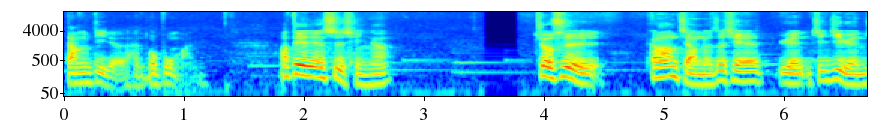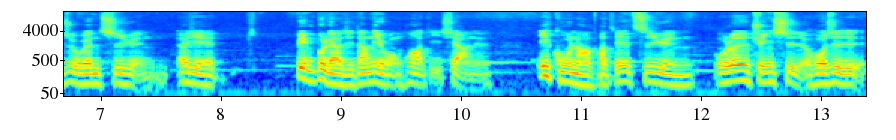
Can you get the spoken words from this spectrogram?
当地的很多不满。那第二件事情呢，就是刚刚讲的这些援经济援助跟支援，而且并不了解当地文化底下呢。一股脑把这些资源，无论是军事的，或是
